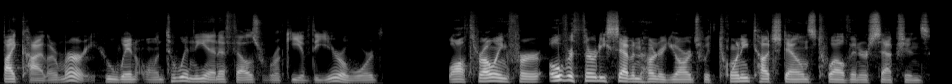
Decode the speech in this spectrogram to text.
by Kyler Murray, who went on to win the NFL's Rookie of the Year award while throwing for over 3,700 yards with 20 touchdowns, 12 interceptions,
